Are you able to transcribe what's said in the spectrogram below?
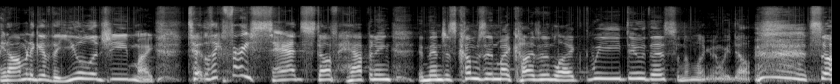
you know, I'm gonna give the eulogy, my te- like very sad stuff happening, and then just comes in my cousin like, we do this, and I'm like, no, we don't. So,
